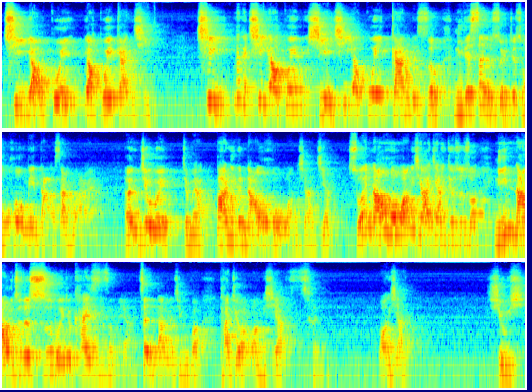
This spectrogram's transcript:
气要归，要归肝气，气那个气要归血气要归肝的时候，你的肾水就从后面打上来啊，嗯，就会怎么样？把你的脑火往下降。所谓脑火往下降，就是说你脑子的思维就开始怎么样？正当的情况，它就要往下沉，往下休息。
